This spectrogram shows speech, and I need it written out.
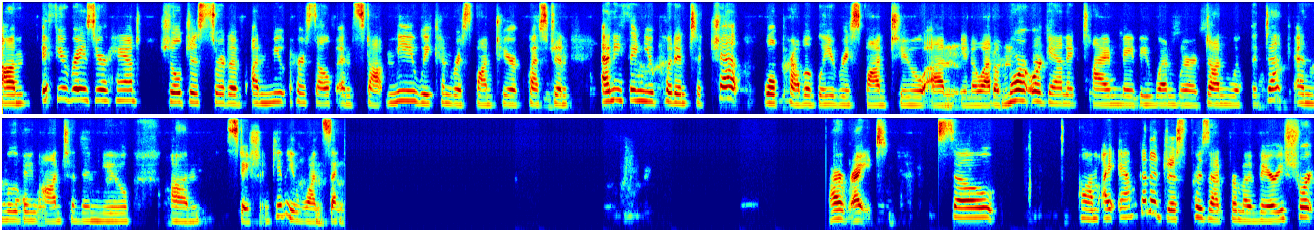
Um, if you raise your hand, she'll just sort of unmute herself and stop me. We can respond to your question. Anything you put into chat, we'll probably respond to, um, you know, at a more organic time, maybe when we're done with the deck and moving on to the new um, station. Give me one second. All right, so um, I am going to just present from a very short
